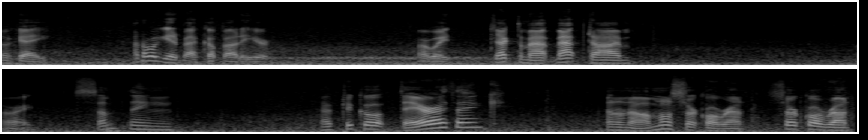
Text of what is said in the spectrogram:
Okay. How do I get back up out of here? Alright, wait. Check the map. Map time. Alright. Something... I have to go up there, I think? I don't know. I'm to circle around. Circle around.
